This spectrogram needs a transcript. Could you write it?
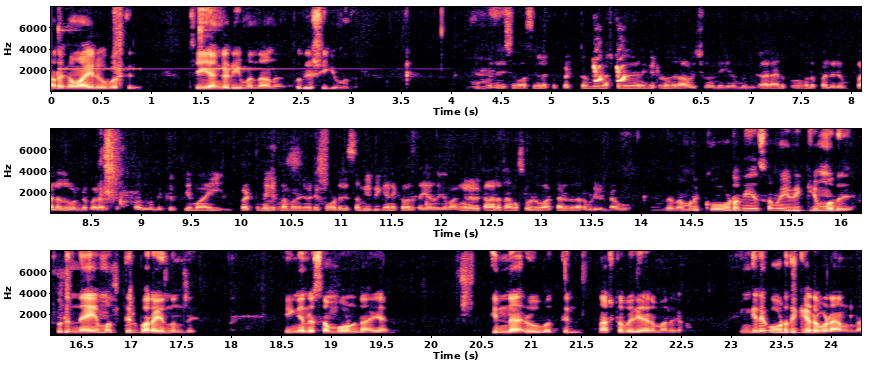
അർഹമായ രൂപത്തിൽ ചെയ്യാൻ കഴിയുമെന്നാണ് പ്രതീക്ഷിക്കുന്നത്. പ്രദേശവാസികളൊക്കെ പെട്ടെന്ന് നഷ്ടപരിഹാരം കിട്ടണമെന്ന് ആവശ്യം ഉണ്ടെങ്കിലും മുൻകാല അനുഭവങ്ങൾ പലരും പലതും ഉണ്ട് പലർക്കും. അപ്പോൾ അതുകൊണ്ട് കൃത്യമായി പെട്ടെന്ന് കിട്ടണം. അതിനുവേണ്ടി കോടതി സമീപിക്കാനൊക്കെ അവർ തയ്യാറാക്കും അങ്ങനെ ഒരു കാലതാമസം ഒഴിവാക്കാൻ ഒരു നടപടി ഉണ്ടാവും? അല്ല, നമ്മൾ കോടതിയെ സമീപിക്കുന്നത് ഒരു നിയമത്തിൽ പറയുന്നുണ്ട്. ഇങ്ങനെ സംഭവം ഉണ്ടായാൽ ഇന്ന രൂപത്തിൽ നഷ്ടപരിഹാരം നൽകണം. എങ്കിലേ കോടതിക്ക് ഇടപെടാനുള്ള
